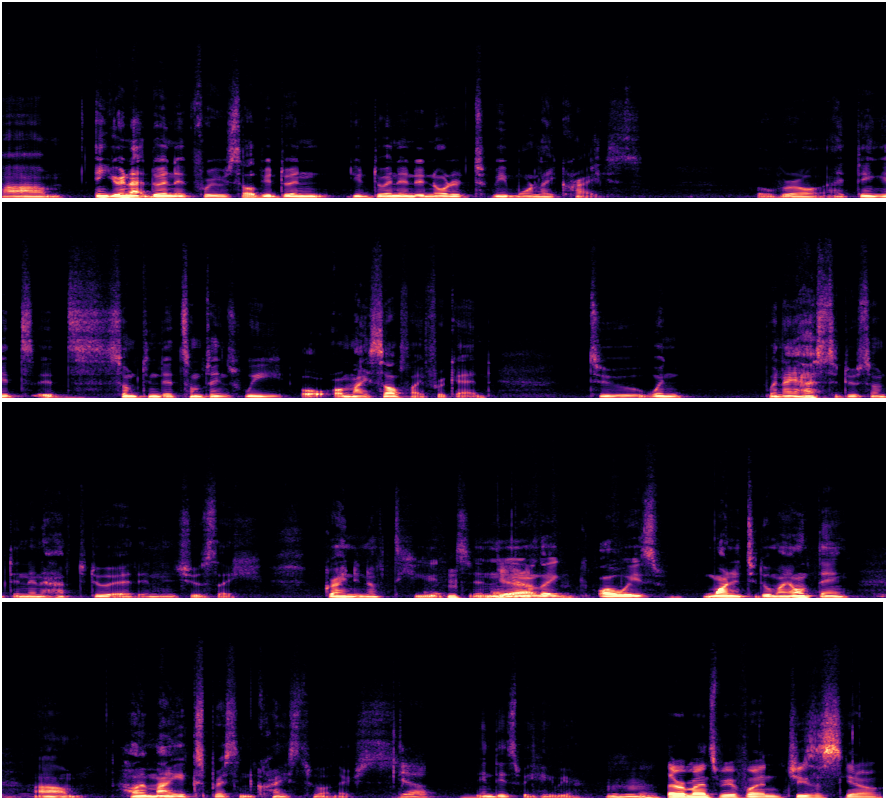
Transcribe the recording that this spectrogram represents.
um, and you're not doing it for yourself. You're doing you're doing it in order to be more like Christ. Overall, I think it's it's something that sometimes we or, or myself I forget to when when I ask to do something and I have to do it, and it's just like grinding of teeth and you Yeah. know like always wanting to do my own thing. Um, how am I expressing Christ to others Yeah. in this behavior? hmm That reminds me of when Jesus, you know,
